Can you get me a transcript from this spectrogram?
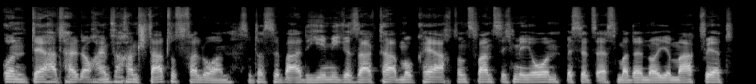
Und der hat halt auch einfach an Status verloren, sodass wir bei Adeyemi gesagt haben, okay, 28 Millionen ist jetzt erstmal der neue Marktwert.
